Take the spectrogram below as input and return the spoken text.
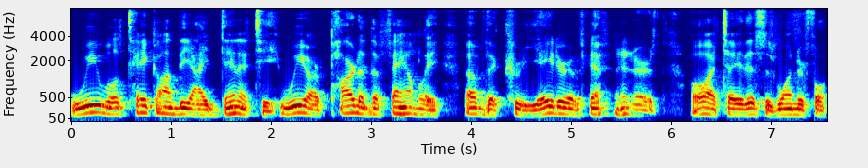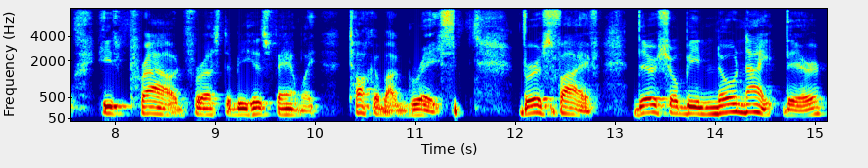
We will take on the identity. We are part of the family of the creator of heaven and earth. Oh, I tell you, this is wonderful. He's proud for us to be his family. Talk about grace. Verse 5 There shall be no night there.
